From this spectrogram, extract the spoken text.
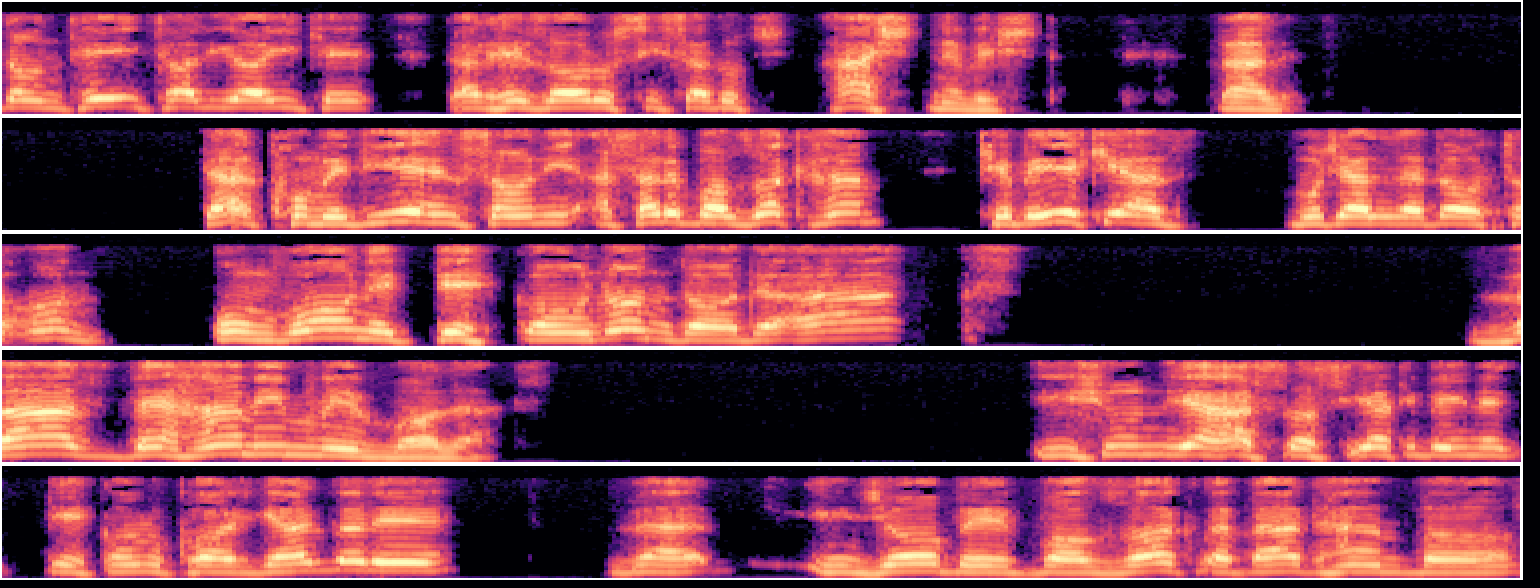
دانته ایتالیایی که در 1308 نوشت بله. در کمدی انسانی اثر بالزاک هم که به یکی از مجلدات آن عنوان دهگانان داده است وز به همین منوال است. ایشون یه حساسیتی بین دهگان و کارگر داره و اینجا به بالزاک و بعد هم با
